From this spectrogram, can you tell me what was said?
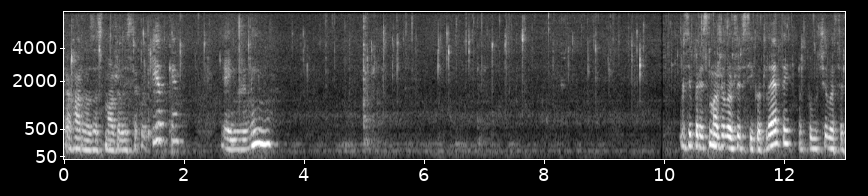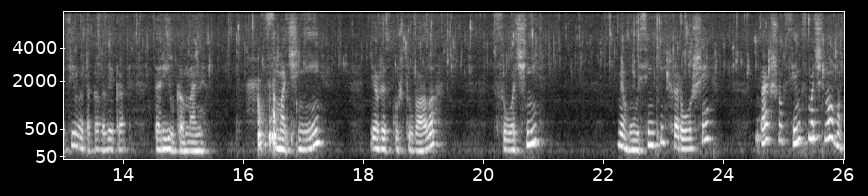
Так гарно засмажилися котлетки. Я їх вже вийму. Ось я пересмажила вже всі котлети. От вийшла ціла така велика тарілка в мене. Смачні. Я вже скуштувала. Сочні, м'ягусінькі, хороші. Так що всім смачного.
